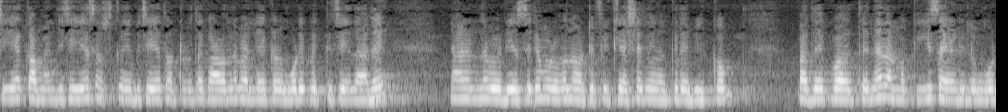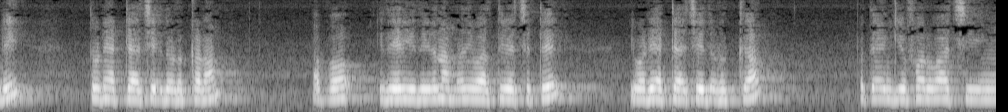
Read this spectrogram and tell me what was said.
ചെയ്യുക കമന്റ് ചെയ്യുക സബ്സ്ക്രൈബ് ചെയ്യുക. തൊട്ടടുത്ത് കാണുന്ന ബെല്ലൈക്കണും കൂടി ക്ലിക്ക് ചെയ്താൽ ഞാനിടുന്ന വീഡിയോസിന് മുഴുവൻ നോട്ടിഫിക്കേഷൻ നിങ്ങൾക്ക് ലഭിക്കും. അപ്പം അതേപോലെ തന്നെ നമുക്ക് ഈ സൈഡിലും കൂടി തുണി അറ്റാച്ച് ചെയ്ത് കൊടുക്കണം. അപ്പോൾ ഇതേ രീതിയിൽ നമ്മൾ നിവർത്തി വെച്ചിട്ട് ഇവിടെ അറ്റാച്ച് ചെയ്ത് കൊടുക്കുക. അപ്പോൾ താങ്ക് ഫോർ വാച്ചിങ്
